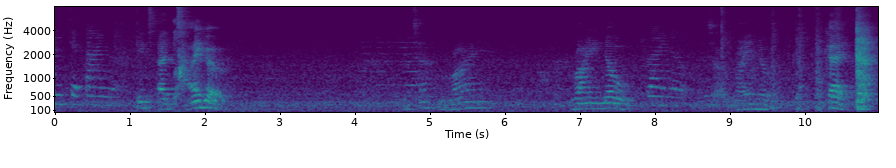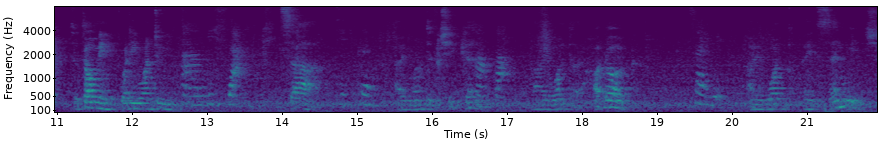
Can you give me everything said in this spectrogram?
It's a tiger. It's a tiger. It's a rhino. Rhino. Rhino. It's a rhino. Okay, so tell me, what do you want to eat? Um, pizza. Pizza. Chicken. I want a chicken. Hot dog. I want a hot dog. Sandwich. I want a sandwich.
